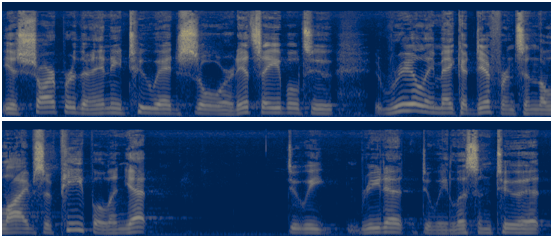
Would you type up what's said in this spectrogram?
is sharper than any two edged sword. It's able to really make a difference in the lives of people. And yet, do we read it? Do we listen to it?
